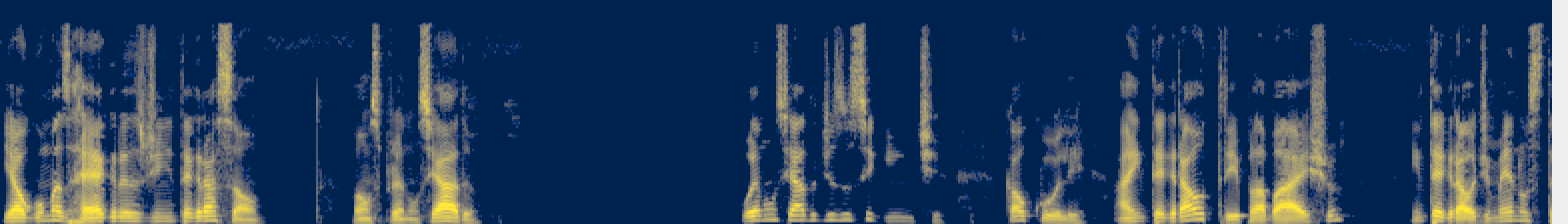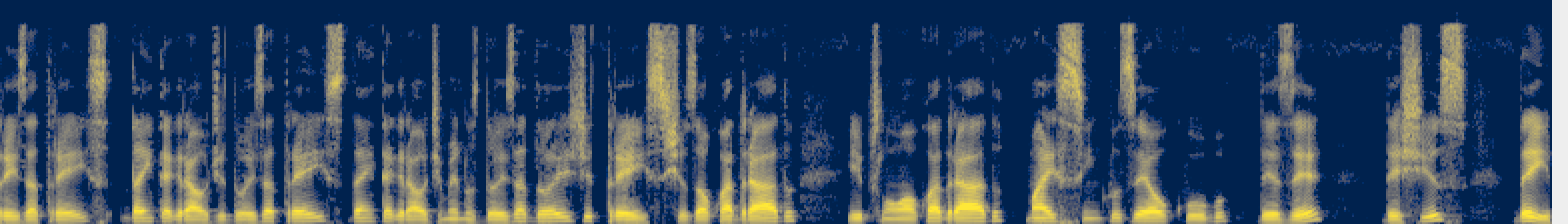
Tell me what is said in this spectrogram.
e algumas regras de integração. Vamos para o enunciado? O enunciado diz o seguinte, calcule a integral tripla abaixo, integral de menos 3 a 3, da integral de 2 a 3, da integral de menos 2 a 2, de 3x ao quadrado y ao quadrado mais 5z ao cubo dz, dx, dy.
